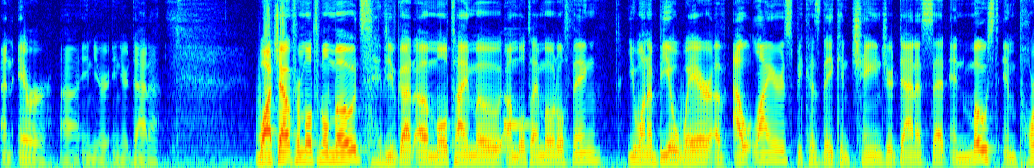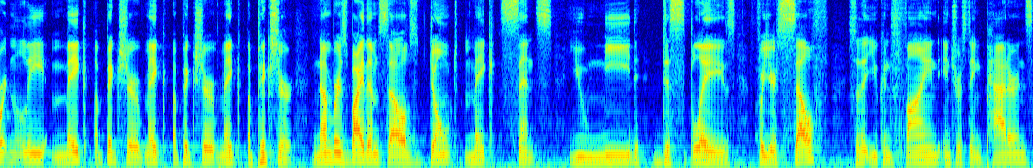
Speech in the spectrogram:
an error uh, in your in your data. Watch out for multiple modes. If you've got a multi-mode a multimodal thing you want to be aware of outliers because they can change your data set and most importantly make a picture make a picture make a picture. Numbers by themselves don't make sense you need displays for yourself so that you can find interesting patterns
